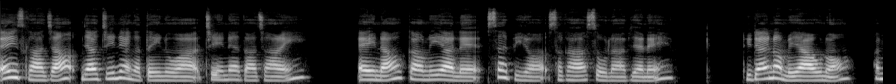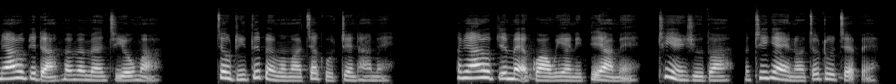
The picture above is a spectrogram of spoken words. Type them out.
အဲ့ဒီစကားကြောင့်မြောက်ကြီးနဲ့ငသိန်းတို့ကချိန်နဲ့သွားကြတယ်။အဲ့နောက်ကောင်လေးကလည်းဆက်ပြီးတော့စကားဆိုလာပြန်တယ်။ဒီတိုင်းတော့မရဘူးနော်။ခမည်းတော်ပြစ်တာမှန်မှန်မှန်ကြည့်အောင်ပါ။ကျုပ်ဒီတစ်ပင်ပေါ်မှာကြက်ကိုတင်ထားမယ်။ခမည်းတော်ပြစ်မဲ့အကွာဝေးကနေပြစ်ရမယ်။ထိရင်ယူသွားမထိခဲ့ရင်တော့ကျုပ်တို့ချက်ပဲ။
